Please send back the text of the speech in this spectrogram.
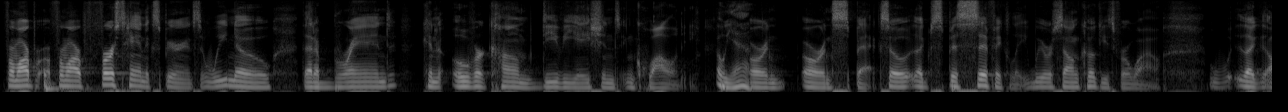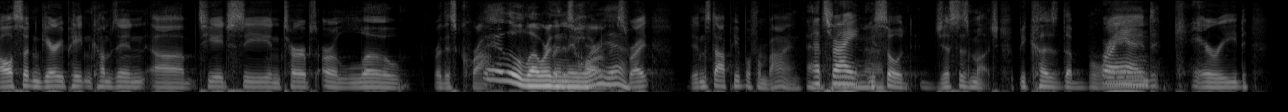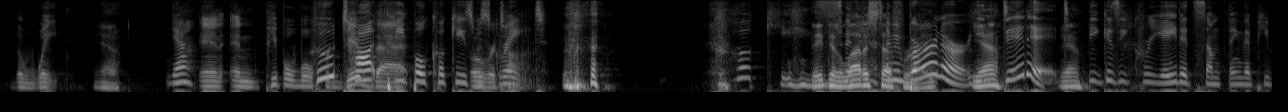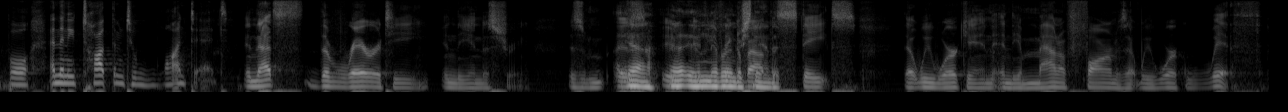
from our from our firsthand experience, we know that a brand can overcome deviations in quality Oh yeah. or in or in spec. So like specifically, we were selling cookies for a while. Like all of a sudden, Gary Payton comes in. Um, THC and terps are low for this crop, Yeah, a little lower than this they were. harvest, Yeah. right? Didn't stop people from buying. That's Absolutely right. We sold just as much because the brand, carried the weight, Yeah. Yeah. and and people will Who forgive taught that. people cookies was over time. great? cookies. They did a lot of stuff I mean, right. Berner, he Yeah. did it Yeah. because he created something that people, and then he taught them to want it. and that's the rarity in the industry. Is, is Yeah, if, uh, if you'll you never think understand about the states that we work in and the amount of farms that we work with.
